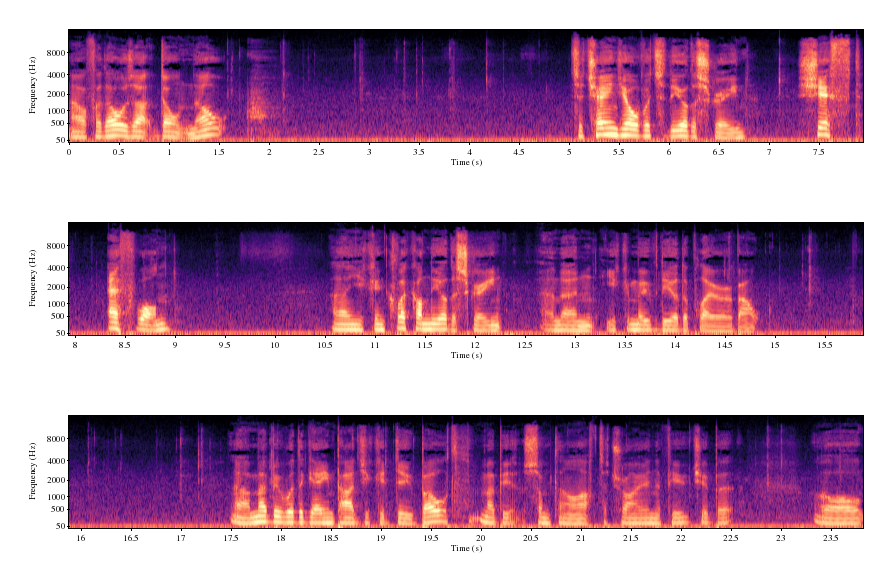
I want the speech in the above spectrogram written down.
Now for those that don't know, to change over to the other screen, shift F1 and then you can click on the other screen and then you can move the other player about. Now, maybe with the gamepad you could do both. Maybe it's something I'll have to try in the future, but or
